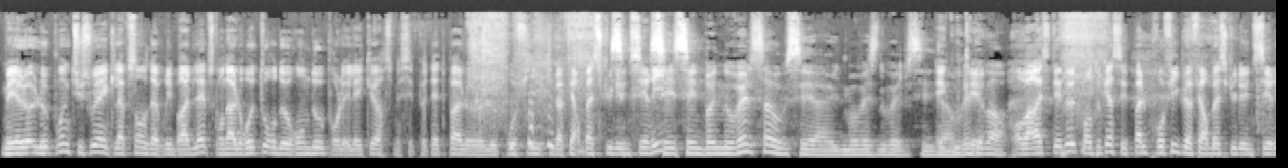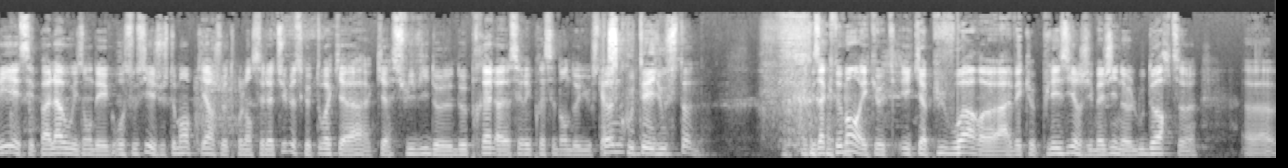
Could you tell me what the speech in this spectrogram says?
Mais le, le point que tu soulèves avec l'absence d'Avery Bradley, parce qu'on a le retour de Rondo pour les Lakers, mais c'est peut-être pas le, le profil qui va faire basculer une série. C'est c'est une bonne nouvelle ça ou c'est euh, une mauvaise nouvelle? C'est un vrai débat. on va rester neutre, mais en tout cas, c'est pas le profil qui va faire basculer une série, et c'est pas là où ils ont des gros soucis. Et justement, Pierre, je veux te relancer là-dessus, parce que toi qui as qui a suivi de, de près la série précédente de Qui a Houston, scouté Houston. exactement, et que et qui a pu voir euh, avec plaisir, j'imagine, Lou Dort euh, euh,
